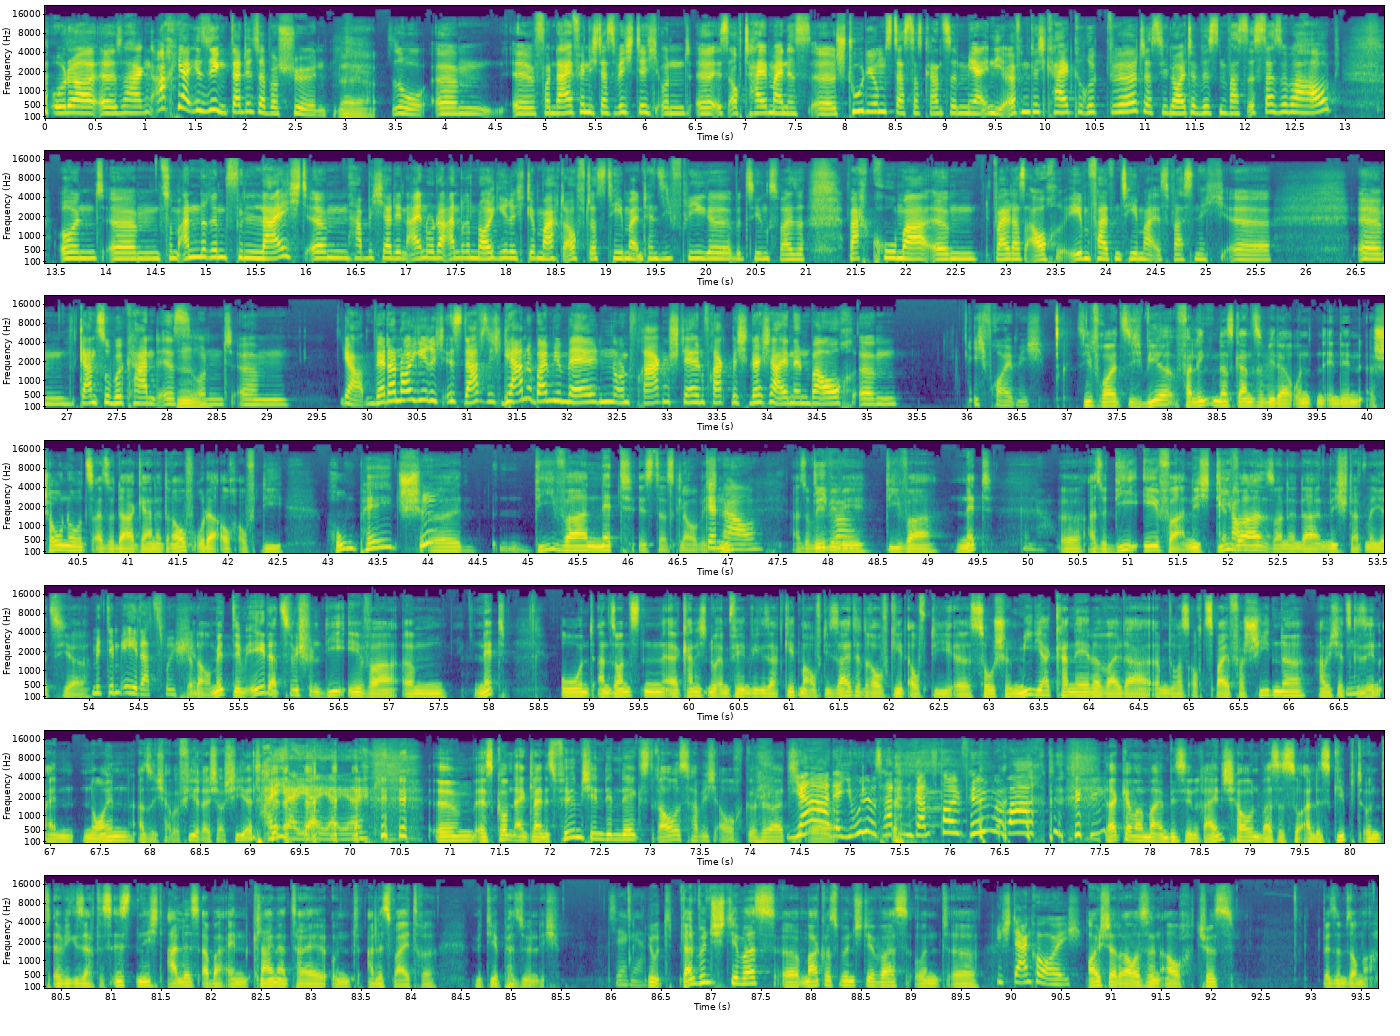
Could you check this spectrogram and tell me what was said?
oder äh, sagen, ach ja, ihr singt, das ist aber schön. Naja. So, ähm, äh, von daher finde ich das wichtig und äh, ist auch Teil meines äh, Studiums, dass das Ganze mehr in die Öffentlichkeit gerückt wird, dass die Leute wissen, was ist das überhaupt. Und ähm, zum anderen, vielleicht ähm, habe ich ja den einen oder anderen neugierig gemacht auf das Thema Intensivpflege beziehungsweise Wachkoma, ähm, weil das auch ebenfalls ein Thema ist, was nicht äh, ähm, ganz so bekannt ist. Und ähm, ja, wer da neugierig ist, darf sich gerne bei mir melden und Fragen stellen, fragt mich Löcher in den Bauch. Ähm, ich freue mich. Sie freut sich. Wir verlinken das Ganze wieder unten in den Show Notes, also da gerne drauf oder auch auf die Homepage. Äh, Diva.net ist das, glaube ich. Genau. Ne? Also Diva. www.diva.net. Genau. Äh, also die Eva, nicht Diva, sondern da nicht statt wir jetzt hier Mit dem E dazwischen. Genau, mit dem E dazwischen, die Eva ähm, nett. Und ansonsten äh, kann ich nur empfehlen, wie gesagt, geht mal auf die Seite drauf, geht auf die äh, Social Media Kanäle, weil da, ähm, du hast auch zwei verschiedene, habe ich Mhm. jetzt gesehen, einen neuen, also ich habe viel recherchiert. Eieieiei. ähm, es kommt ein kleines Filmchen demnächst raus, habe ich auch gehört. Ja, äh, der Julius hat einen ganz tollen Film gemacht. da kann man mal ein bisschen reinschauen, was es so alles gibt. Und äh, wie gesagt, es ist nicht alles, aber ein kleiner Teil und alles weitere mit dir persönlich. Sehr gerne. Gut, dann wünsche ich dir was. Äh, Markus wünscht dir was und äh, Ich danke euch. euch da draußen auch. Tschüss. Bis im Sommer.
